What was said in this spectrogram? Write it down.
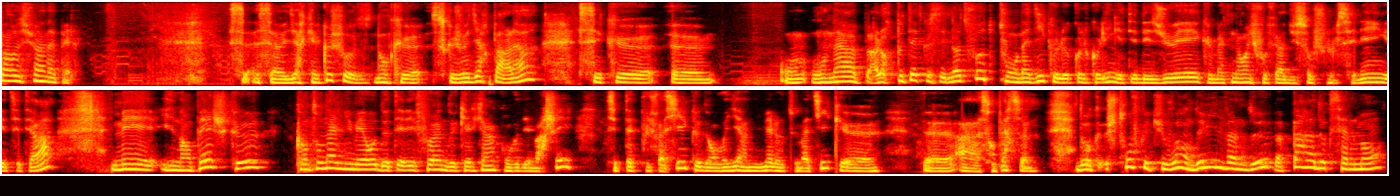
Pas reçu un appel. Ça, veut dire quelque chose. Donc, euh, ce que je veux dire par là, c'est que euh, on, a, alors peut-être que c'est notre faute, où on a dit que le call calling était désuet, que maintenant il faut faire du social selling, etc. Mais il n'empêche que quand on a le numéro de téléphone de quelqu'un qu'on veut démarcher, c'est peut-être plus facile que d'envoyer un email automatique euh, à 100 personnes. Donc je trouve que tu vois en 2022, bah, paradoxalement,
